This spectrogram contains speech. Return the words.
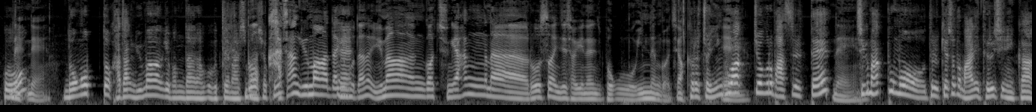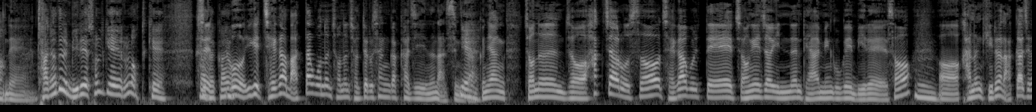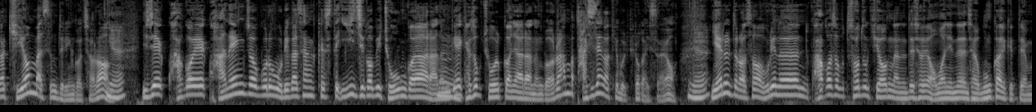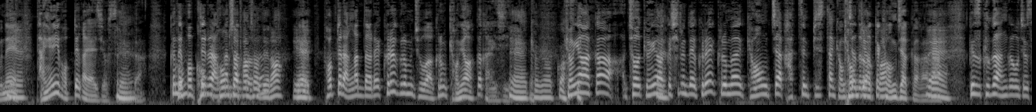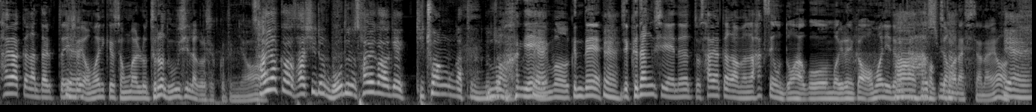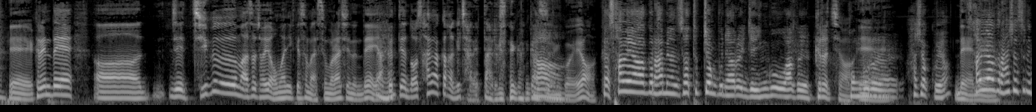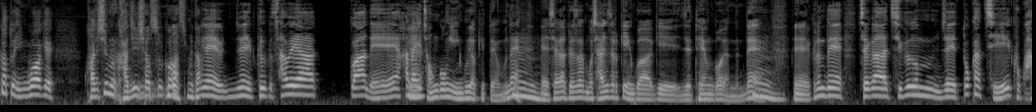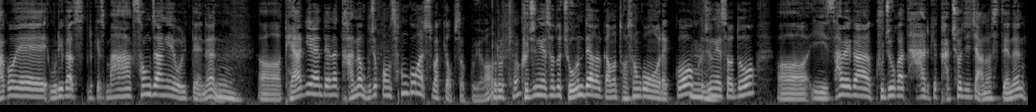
네, 네. 농업도 가장 유망하게 본다라고 그때 말씀하셨고 뭐 가장 유망하다기보다는 네. 유망한 것 중에 하나로서 이제 저희는 보고 있는 거죠. 그렇죠. 인구학적으로 네. 봤을 때 네. 지금 학부모들께서도 많이 들으시니까 네. 자녀들의 미래 설계를 어떻게 해야 될까요? 뭐 이게 제가 맞다고는 저는 절대로 생각하지는 않습니다. 예. 그냥 저는 저 학자로서 제가 볼 때 정해져 있는 대한민국의 미래에서 음. 어, 가는 길은 아까 제가 기업 말씀드린 것처럼 예. 이제 과거에 관행 현행적으로 우리가 생각했을 때 이 직업이 좋은 거야라는 음. 게 계속 좋을 거냐라는 거를 한번 다시 생각해 볼 필요가 있어요. 예. 예를 들어서 우리는 과거서부터 저도 기억나는데 저희 어머니는 제가 문과였기 때문에 예. 당연히 법대 가야지였습니다. 예. 근데 검, 법대를 검, 안 간다 그러면 예. 예. 법대를 안 간다 그래. 그래 그러면 좋아. 그럼 경영학과 가야지. 예, 경영학과. 경영학과 저 경영학과 예. 싫은데 그래? 그러면 경자 같은 비슷한 경자 들어갔다 경제학과 가라. 예. 그래서 그거 안 가고 저 사회학과 간다 그랬더니 저희 어머니께서 정말로 들어 누우실라 그러셨거든요. 사회학과 사실은 모든 사회과학의 기초학문 같은 거죠. 뭐, 예, 네. 뭐 근데 네. 이제 그 당시에는 또 사회학과 가면 학생 운동하고 뭐 이러니까 어머니들은 아, 다 그렇습니다. 걱정을 하시잖아요. 예. 예. 그런데 어 이제 지금 와서 저희 어머니께서 말씀을 하시는데 야 예. 그때 너 사회학과 가길 잘했다 이렇게 생각하시는 아, 거예요. 그러니까 사회학을 하면서 특정 분야로 이제 인구학을 그렇죠. 공부를 예. 하셨고요. 네, 사회학을 네. 하셨으니까 또 인구학에 관심을 가지셨을 것 뭐, 같습니다. 예, 이제 그 사회학 과 내에 하나의 네. 전공이 인구였기 때문에 음. 예, 제가 그래서 뭐 자연스럽게 인구학이 이제 된 거였는데 음. 예, 그런데 제가 지금 이제 똑같이 그 과거에 우리가 이렇게 막 성장해 올 때는 음. 어, 대학이라는 데는 가면 무조건 성공할 수밖에 없었고요. 그렇죠. 그 중에서도 좋은 대학을 가면 더 성공을 했고 음. 그 중에서도 어, 이 사회가 구조가 다 이렇게 갖춰지지 않았을 때는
